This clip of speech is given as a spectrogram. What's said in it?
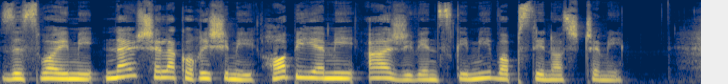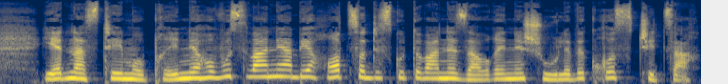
ze swoimi najwszelakoryšimi hobbyjemi a živinskimi wobstejnosćemi. Jedna z temu prejnjeho wuswania bie horco diskutowane zawrejne szule w Krusčicach.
